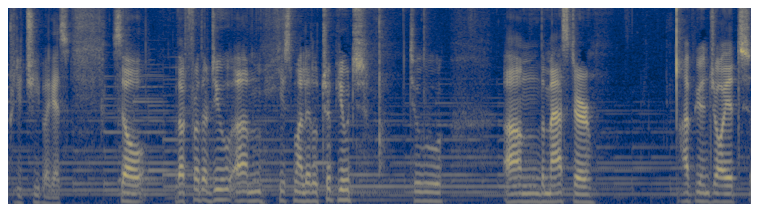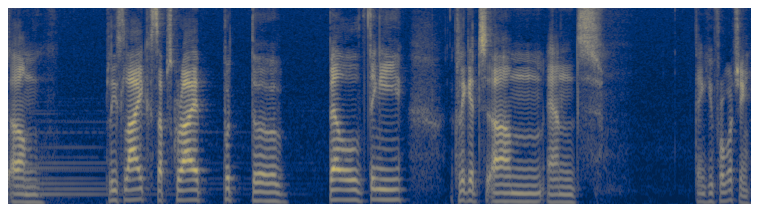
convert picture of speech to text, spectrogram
pretty cheap, I guess. So without further ado, um, here's my little tribute to um, the master. Hope you enjoy it. Um, please like, subscribe, put the bell thingy click it um, and thank you for watching.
